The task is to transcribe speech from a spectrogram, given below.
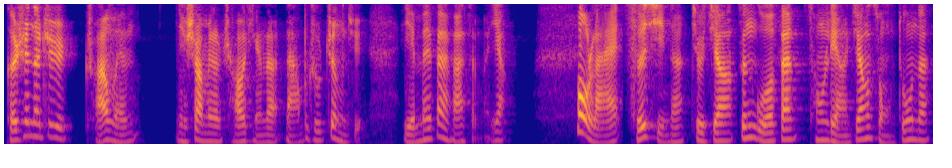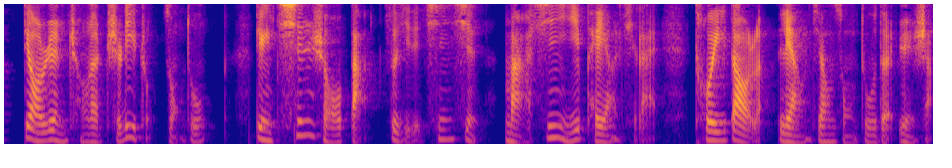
可是呢，这是传闻。你上面的朝廷呢拿不出证据，也没办法怎么样。后来慈禧呢就将曾国藩从两江总督呢调任成了直隶总总督，并亲手把自己的亲信马新贻培养起来，推到了两江总督的任上。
